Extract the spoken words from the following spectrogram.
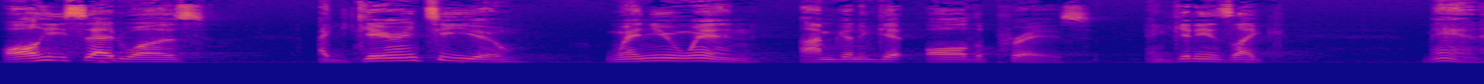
All he said was, I guarantee you, when you win, I'm going to get all the praise. And Gideon's like, man,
